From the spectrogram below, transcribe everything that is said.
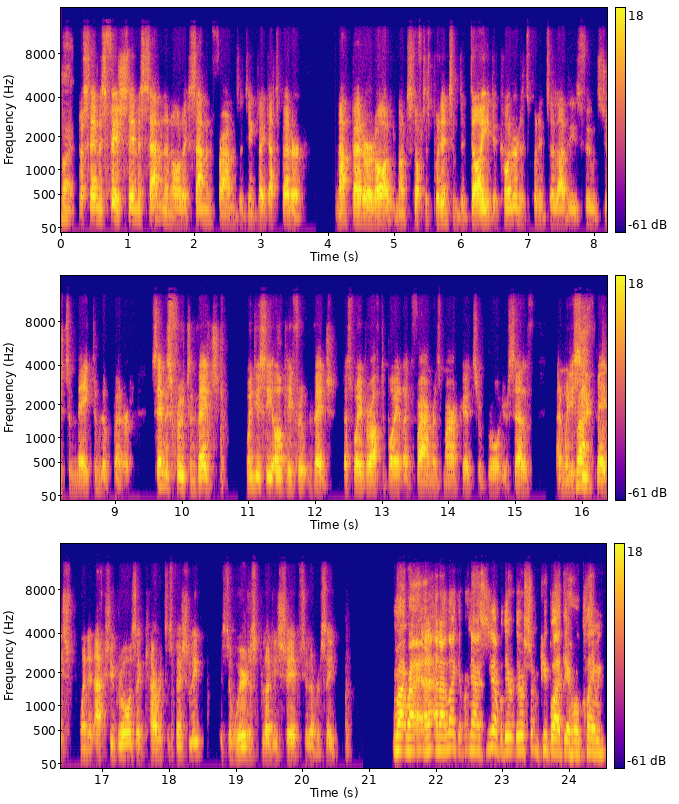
Right. The same as fish, same as salmon and all. Like salmon farms and think like that's better. Not better at all. The amount of stuff that's put into them, the dye, the color that's put into a lot of these foods just to make them look better. Same as fruits and veg. When do you see ugly fruit and veg? That's why you're off to buy it like farmers markets or grow it yourself. And when you right. see veg, when it actually grows, like carrots especially, it's the weirdest bloody shapes you'll ever see. Right, right. And, and I like it. Now, as an example, there, there are certain people out there who are claiming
